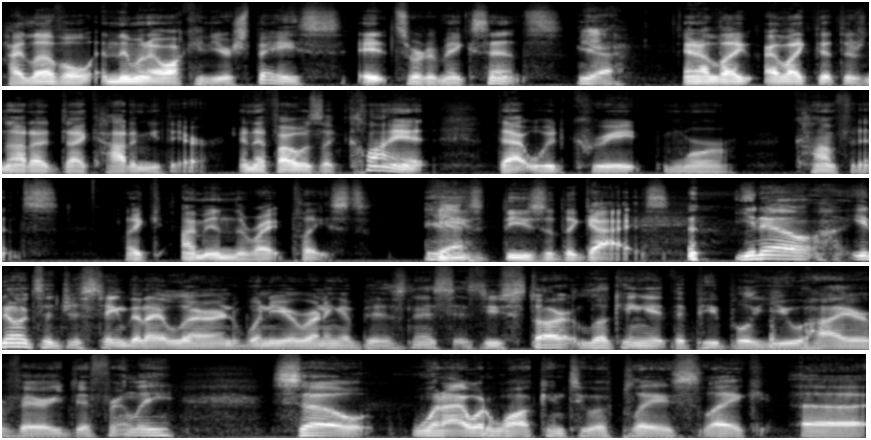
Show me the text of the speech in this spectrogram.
high level. And then when I walk into your space, it sort of makes sense. Yeah. And I like I like that there's not a dichotomy there. And if I was a client, that would create more confidence. Like I'm in the right place. Yeah. These these are the guys. You know, you know what's interesting that I learned when you're running a business is you start looking at the people you hire very differently. So when I would walk into a place like uh,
